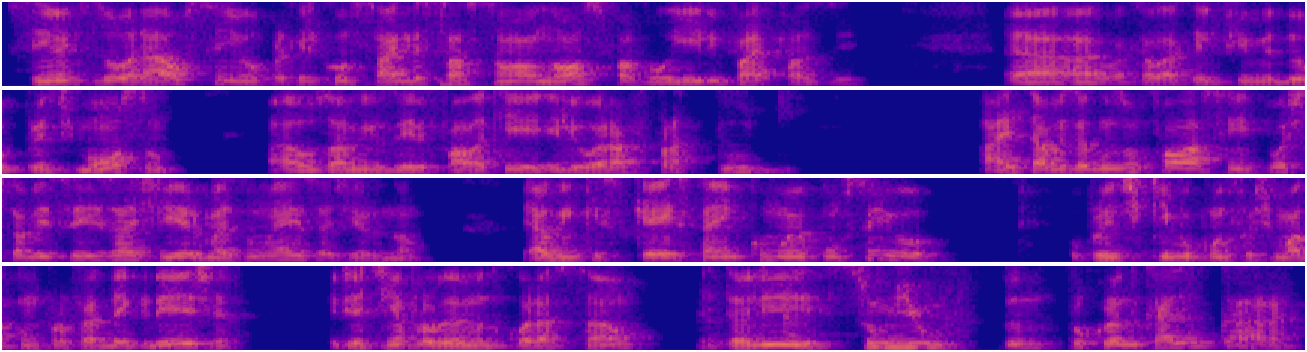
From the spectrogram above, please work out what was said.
sem antes orar ao Senhor para que ele consagre essa ação ao nosso favor, e ele vai fazer. É, aquela, aquele filme do Brent Monson, os amigos dele falam que ele orava para tudo. Aí talvez alguns vão falar assim, poxa, talvez seja exagero, mas não é exagero, não. É alguém que quer estar em comunhão com o Senhor. O Brent Kimball, quando foi chamado como profeta da igreja, ele já tinha problema do coração, então ele sumiu, procurando, cadê o cara?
